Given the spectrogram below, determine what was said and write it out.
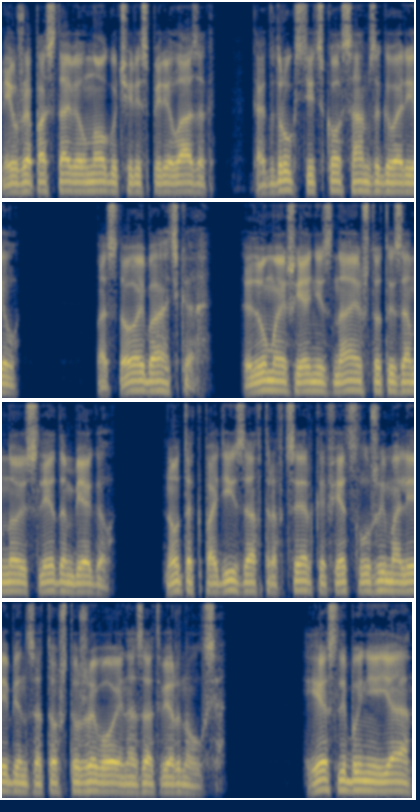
и уже поставил ногу через перелазок, как вдруг Стецко сам заговорил. «Постой, батька, ты думаешь, я не знаю, что ты за мною следом бегал? Ну так поди завтра в церковь и отслужи молебен за то, что живой назад вернулся. Если бы не я,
